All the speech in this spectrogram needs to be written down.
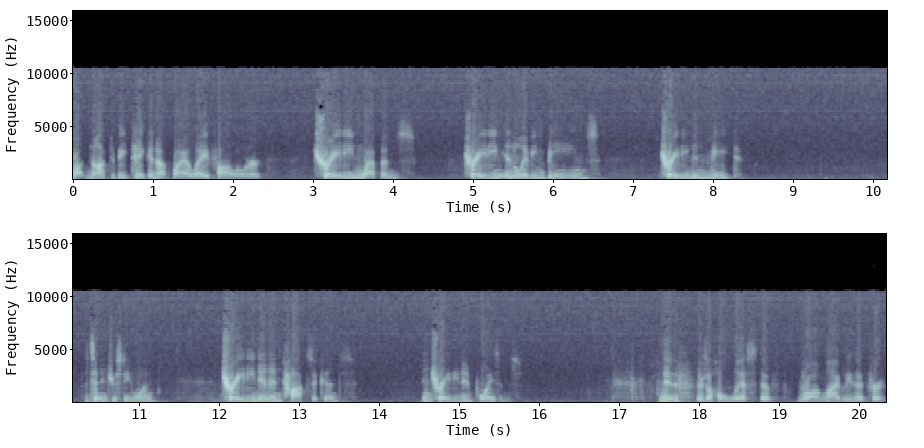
ought not to be taken up by a lay follower trading weapons, trading in living beings, trading in meat. That's an interesting one. Trading in intoxicants, and trading in poisons. And then there's a whole list of wrong livelihood for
